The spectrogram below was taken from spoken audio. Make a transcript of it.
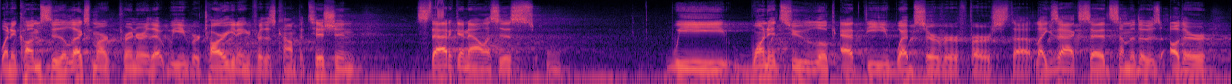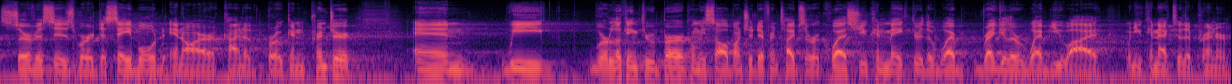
When it comes to the Lexmark printer that we were targeting for this competition, static analysis, we wanted to look at the web server first. Uh, like Zach said, some of those other services were disabled in our kind of broken printer, and we we're looking through Burp and we saw a bunch of different types of requests you can make through the web, regular web UI when you connect to the printer.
